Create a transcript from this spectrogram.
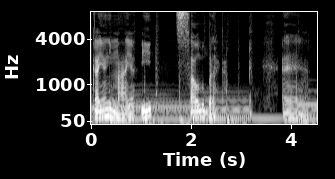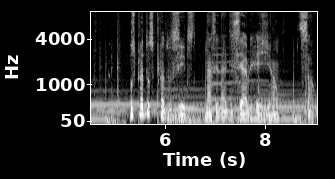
Caiane Maia e Saulo Braga. É, os produtos produzidos na cidade de Seabra e região são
